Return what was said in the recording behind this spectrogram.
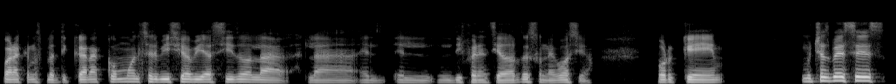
para que nos platicara cómo el servicio había sido la, el, diferenciador de su negocio. Porque muchas veces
